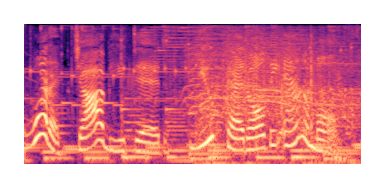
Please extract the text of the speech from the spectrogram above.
What a job you did. You fed all the animals.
